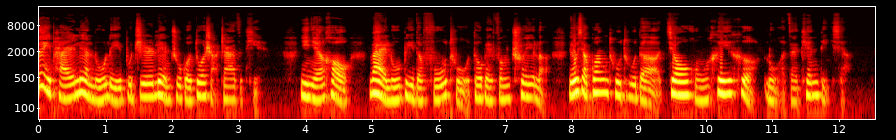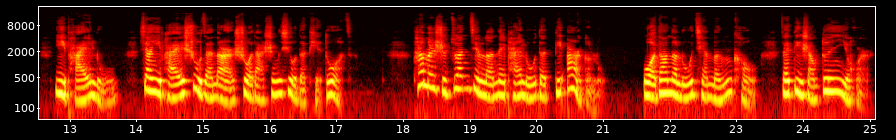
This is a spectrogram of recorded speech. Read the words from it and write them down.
那排炼炉里不知炼出过多少渣子铁，一年后外炉壁的浮土都被风吹了，留下光秃秃的焦红黑褐裸在天底下。一排炉像一排竖在那儿硕大生锈的铁垛子，他们是钻进了那排炉的第二个炉。我到那炉前门口，在地上蹲一会儿，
